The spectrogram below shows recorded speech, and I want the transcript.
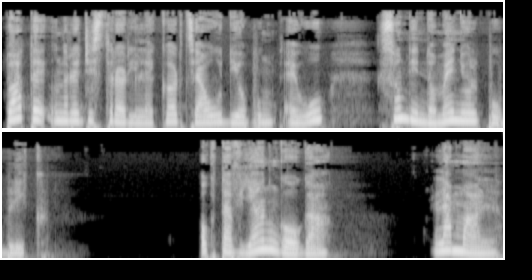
Toate înregistrările Cărțiaudio.eu sunt din domeniul public. Octavian Goga La mal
